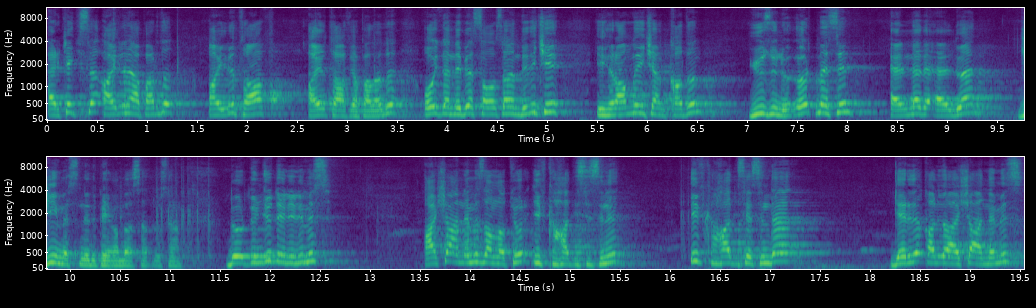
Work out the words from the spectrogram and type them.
Erkek ise ayrı ne yapardı? Ayrı tavaf, ayrı tavaf yaparlardı. O yüzden Nebi sallallahu aleyhi ve sellem dedi ki ihramlıyken kadın yüzünü örtmesin, eline de eldiven giymesin dedi Peygamber aleyhisselatü vesselam. Dördüncü delilimiz Ayşe annemiz anlatıyor İfk hadisesini. İfk hadisesinde geride kalıyor Ayşe annemiz.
